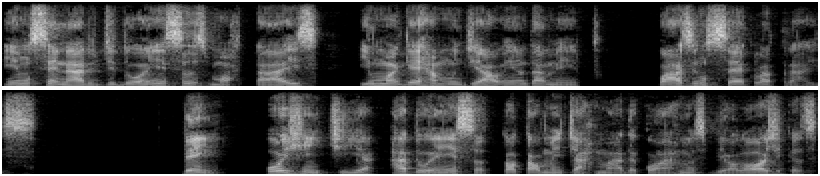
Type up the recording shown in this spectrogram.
em um cenário de doenças mortais e uma guerra mundial em andamento, quase um século atrás. Bem, hoje em dia, a doença, totalmente armada com armas biológicas,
